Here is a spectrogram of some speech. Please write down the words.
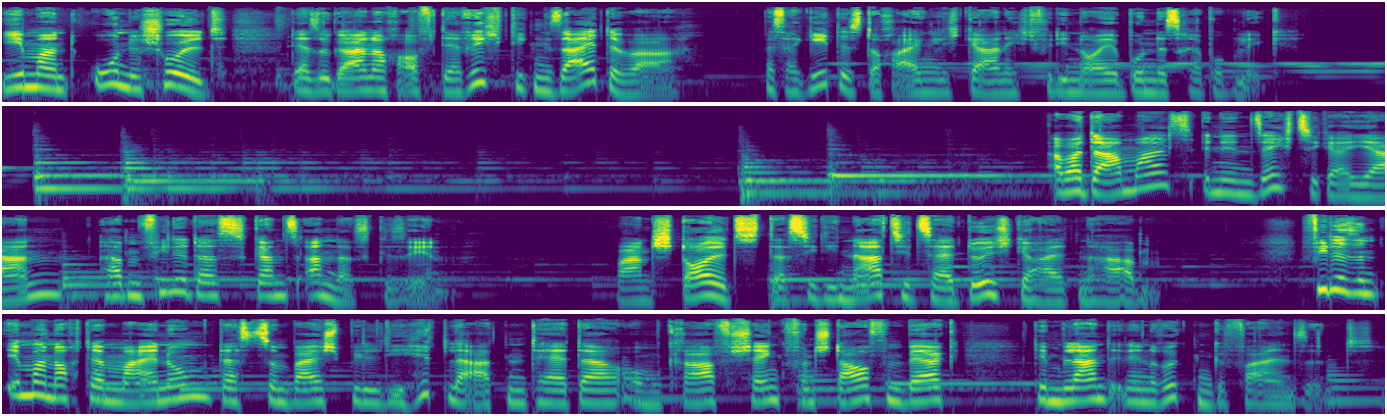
Jemand ohne Schuld, der sogar noch auf der richtigen Seite war. Besser geht es doch eigentlich gar nicht für die neue Bundesrepublik. Aber damals, in den 60er Jahren, haben viele das ganz anders gesehen. Waren stolz, dass sie die Nazizeit durchgehalten haben. Viele sind immer noch der Meinung, dass zum Beispiel die Hitler-Attentäter um Graf Schenk von Stauffenberg dem Land in den Rücken gefallen sind.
